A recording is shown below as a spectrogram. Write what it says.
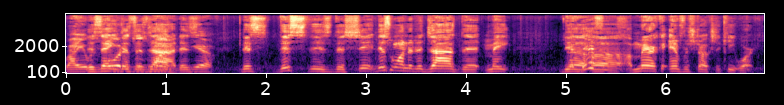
Right. It this ain't just a just job. money. This, yeah. this this is the shit. This one of the jobs that make the The uh. American infrastructure keep working.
